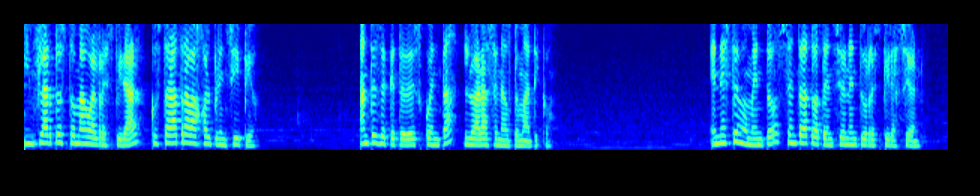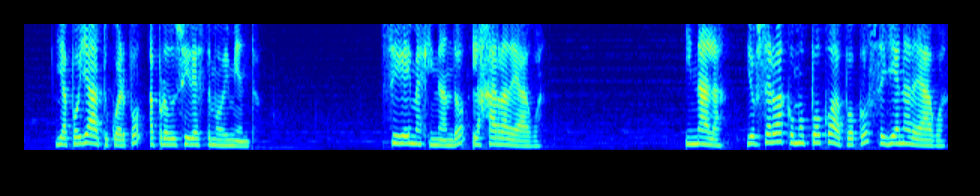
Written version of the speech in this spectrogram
Inflar tu estómago al respirar costará trabajo al principio. Antes de que te des cuenta, lo harás en automático. En este momento, centra tu atención en tu respiración y apoya a tu cuerpo a producir este movimiento. Sigue imaginando la jarra de agua. Inhala y observa cómo poco a poco se llena de agua,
